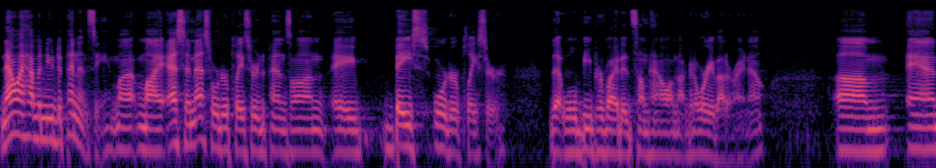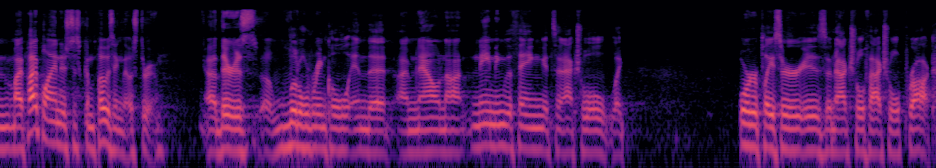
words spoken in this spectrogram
Now I have a new dependency. My, my SMS order placer depends on a base order placer that will be provided somehow. I'm not going to worry about it right now. Um, and my pipeline is just composing those through. Uh, there is a little wrinkle in that I'm now not naming the thing. It's an actual, like, order placer is an actual factual proc.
